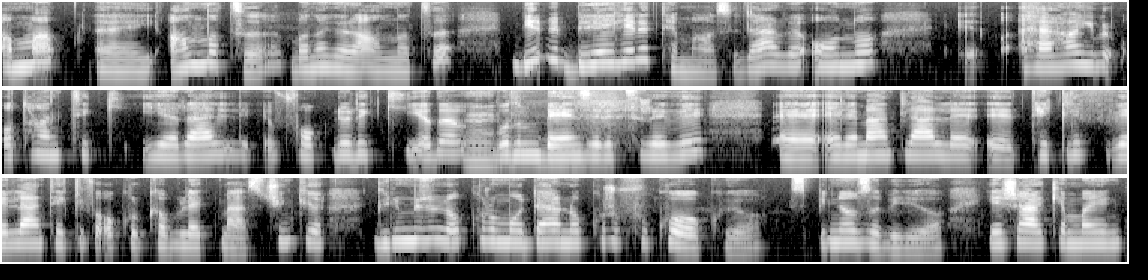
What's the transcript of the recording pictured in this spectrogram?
Ama e, anlatı, bana göre anlatı bir bir bireylere temas eder ve onu e, herhangi bir otantik, yerel, folklorik ya da evet. bunun benzeri türevi e, elementlerle e, teklif verilen teklifi okur kabul etmez. Çünkü günümüzün okuru modern okuru Foucault okuyor. Spinoza biliyor. Yaşar Kemal'in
